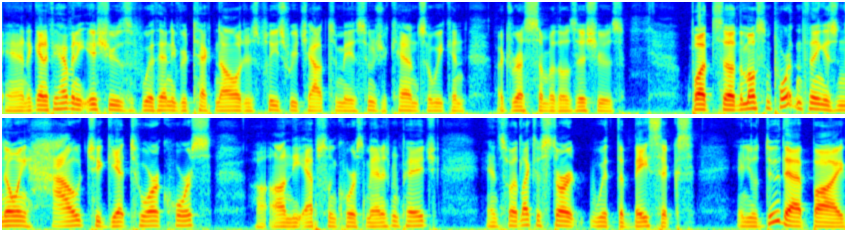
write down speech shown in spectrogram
and again, if you have any issues with any of your technologies, please reach out to me as soon as you can so we can address some of those issues. But uh, the most important thing is knowing how to get to our course uh, on the Epsilen course management page. And so I'd like to start with the basics. And you'll do that by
